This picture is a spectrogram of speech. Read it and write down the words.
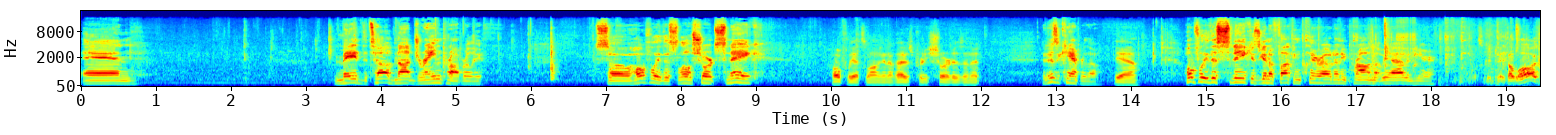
and made the tub not drain properly. So hopefully this little short snake, Hopefully that's long enough. That is pretty short, isn't it? it is a camper though. Yeah. Hopefully this snake is gonna fucking clear out any problem that we have in here. Let's go take a look.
